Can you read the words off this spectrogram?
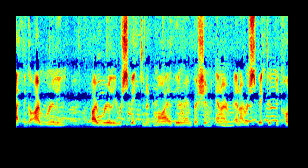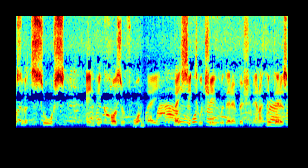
I think I really, I really respect and admire their ambition, and I and I respect it because of its source and because of what they they seek to achieve with that ambition. And I think that Right. is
